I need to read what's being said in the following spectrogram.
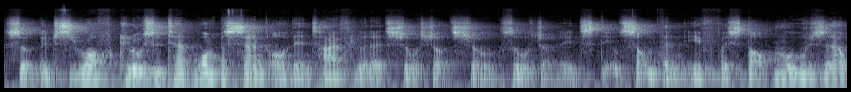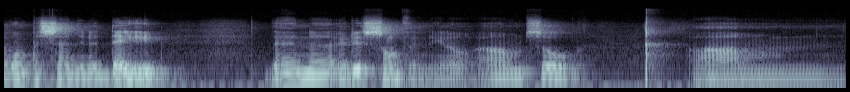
So it's rough close to 10 1% of the entire flow that shows short so so short. It's still something. If a stock moves uh, 1% in a day then uh, it is something you know. Um, so um,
